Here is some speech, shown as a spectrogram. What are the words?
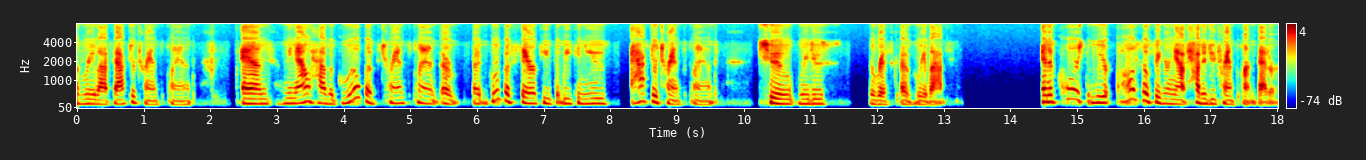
of relapse after transplant. And we now have a group of transplant or a group of therapies that we can use after transplant to reduce the risk of relapse. And of course, we're also figuring out how to do transplant better.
